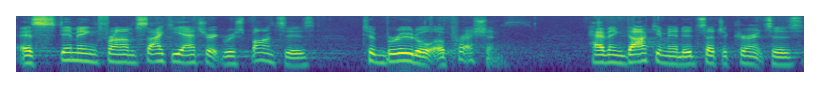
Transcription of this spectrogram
as stemming from psychiatric responses to brutal oppression, having documented such occurrences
